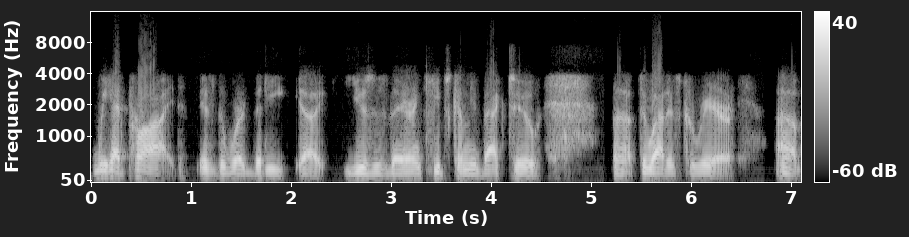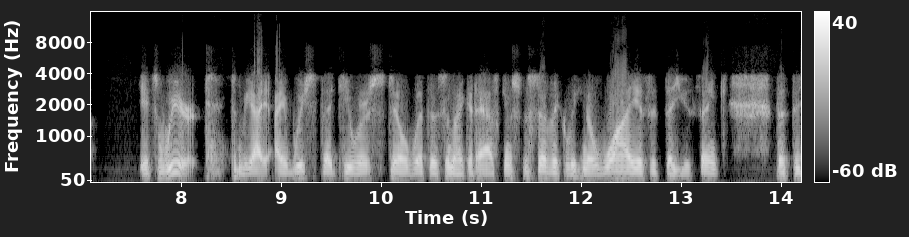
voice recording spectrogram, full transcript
we had pride. Is the word that he uh, uses there and keeps coming back to uh, throughout his career. Uh, it's weird to me. I, I wish that he were still with us and I could ask him specifically, you know, why is it that you think that the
